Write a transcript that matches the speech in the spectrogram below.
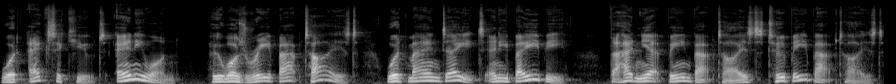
would execute anyone who was rebaptized would mandate any baby that hadn't yet been baptized to be baptized.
